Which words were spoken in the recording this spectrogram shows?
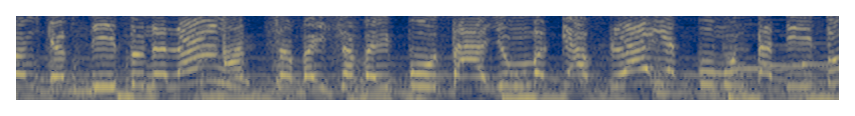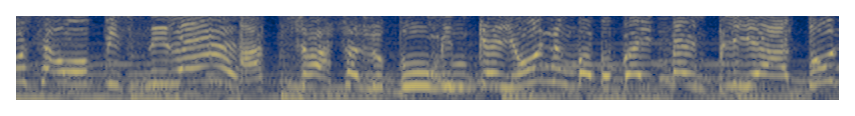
Hanggang dito na lang! At sabay-sabay po tayong mag-apply at pumunta dito sa office nila! At sasalubungin kayo ng mababait na empleyado!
